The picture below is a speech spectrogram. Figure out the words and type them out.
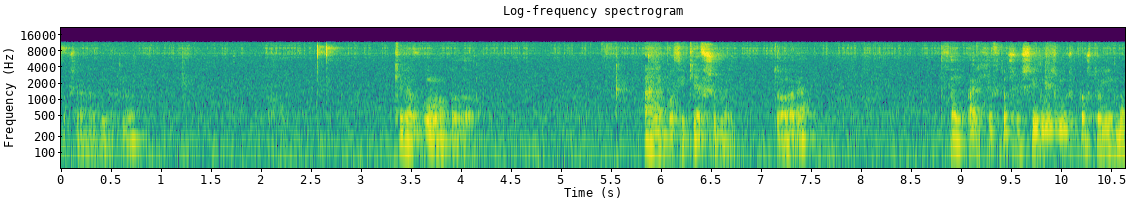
Το ξαναδείχνω. Και να βγούμε από εδώ. Αν αποθηκεύσουμε τώρα, θα υπάρχει αυτός ο σύνδεσμος προς το λίμα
